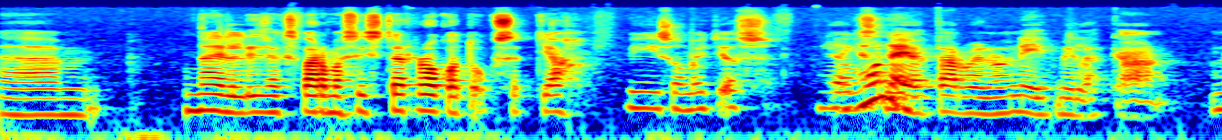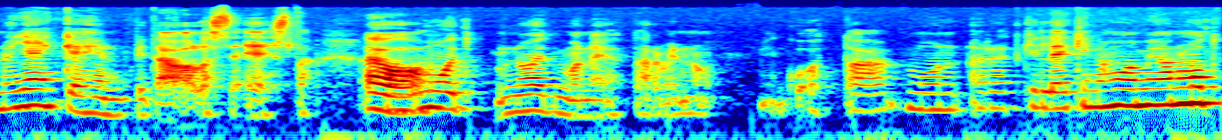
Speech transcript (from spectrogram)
Ähm, näiden lisäksi varmasti sitten rokotukset ja viisumit, jos... Joo, mun ei ole tarvinnut niitä millekään. No jenkkeihin pitää olla se estä. Joo. Muut, noit mun ei ole tarvinnut niin kuin, ottaa mun retkille ikinä huomioon. Mutta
